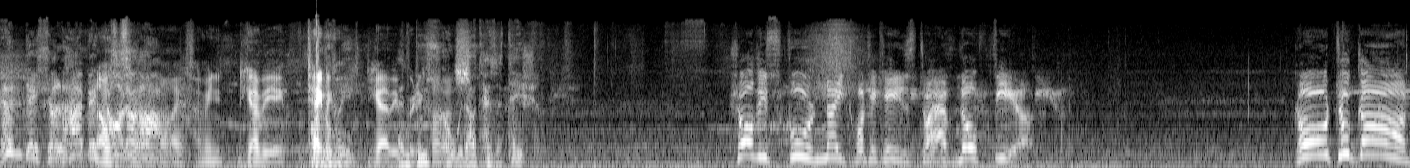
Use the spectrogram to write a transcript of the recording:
And they shall have it Not with all a throwing around. knife. I mean, you gotta be technically, you gotta be and pretty do so close. without hesitation. Show this fool knight what it is to have no fear. Go to God!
